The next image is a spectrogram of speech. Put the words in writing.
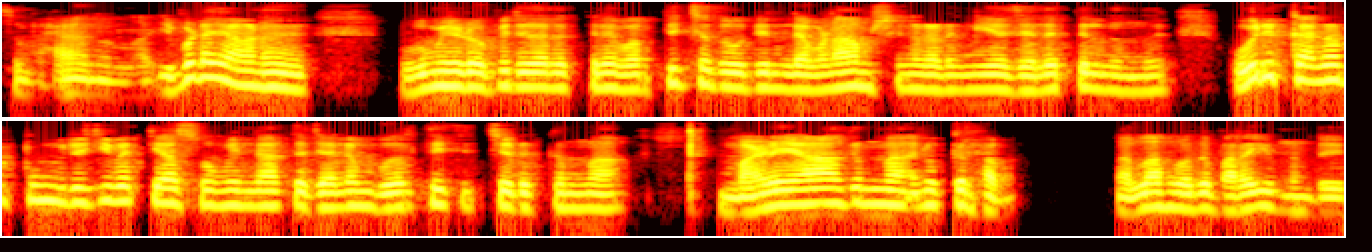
സുഭാനുള്ള ഇവിടെയാണ് ഭൂമിയുടെ ഉപരിതലത്തിലെ വർദ്ധിച്ച തോതിൽ ലവണാംശങ്ങൾ അടങ്ങിയ ജലത്തിൽ നിന്ന് ഒരു കലർപ്പും രുചി വ്യത്യാസവും ഇല്ലാത്ത ജലം വേർതിരിച്ചെടുക്കുന്ന മഴയാകുന്ന അനുഗ്രഹം. അള്ളാഹു അത് പറയുന്നുണ്ട്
